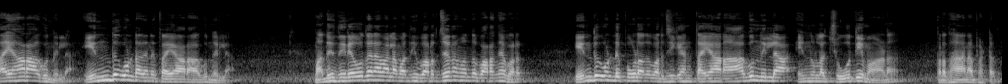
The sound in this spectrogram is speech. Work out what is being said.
തയ്യാറാകുന്നില്ല. എന്തുകൊണ്ട് അതിന് തയ്യാറാകുന്നില്ല? മദ്യനിരോധനമല്ല മദ്യവർജനമെന്ന് പറഞ്ഞവർ എന്തുകൊണ്ട് ഇപ്പോൾ അത് വർജിക്കാൻ തയ്യാറാകുന്നില്ല എന്നുള്ള ചോദ്യമാണ് പ്രധാനപ്പെട്ടത്.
